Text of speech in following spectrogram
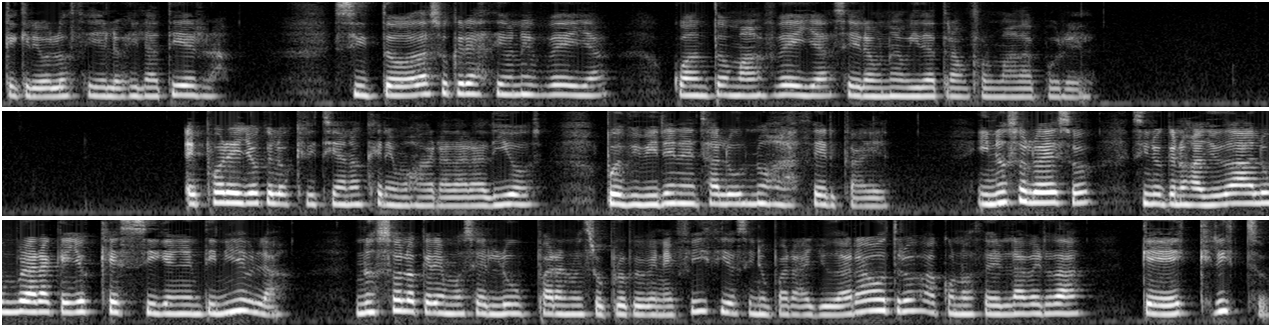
que creó los cielos y la tierra. Si toda su creación es bella, cuanto más bella será una vida transformada por Él. Es por ello que los cristianos queremos agradar a Dios, pues vivir en esta luz nos acerca a Él. Y no solo eso, sino que nos ayuda a alumbrar a aquellos que siguen en tinieblas, no solo queremos ser luz para nuestro propio beneficio, sino para ayudar a otros a conocer la verdad que es Cristo.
